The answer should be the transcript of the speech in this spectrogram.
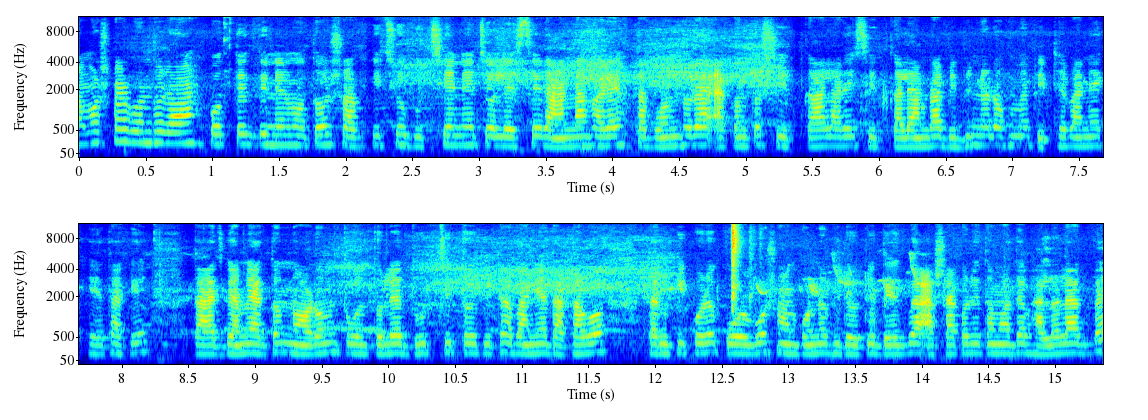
নমস্কার বন্ধুরা, প্রত্যেক দিনের মতো সব কিছু গুছিয়ে নিয়ে চলে এসেছে রান্নাঘরে। তা বন্ধুরা, এখন তো শীতকাল আর এই শীতকালে আমরা বিভিন্ন রকমের পিঠে বানিয়ে খেয়ে থাকি। তা আজকে আমি একদম নরম তুলতুলে দুধ চিত্তই পিঠা বানিয়ে দেখাবো। তা আমি কী করে করব সম্পূর্ণ ভিডিওটি দেখবে, আশা করি তোমাদের ভালো লাগবে।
